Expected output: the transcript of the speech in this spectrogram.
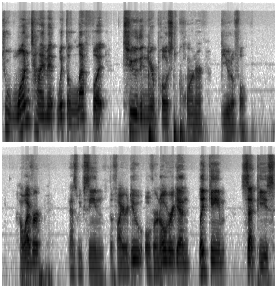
to one time it with the left foot to the near post corner, beautiful. However, as we've seen the Fire do over and over again, late game set piece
